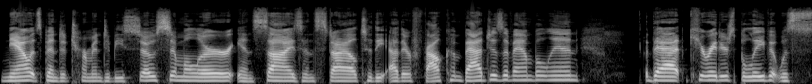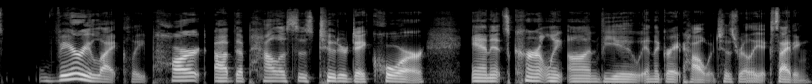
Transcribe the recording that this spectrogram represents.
now it's been determined to be so similar in size and style to the other Falcon badges of Anne Boleyn that curators believe it was very likely part of the palace's Tudor decor. And it's currently on view in the Great Hall, which is really exciting.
